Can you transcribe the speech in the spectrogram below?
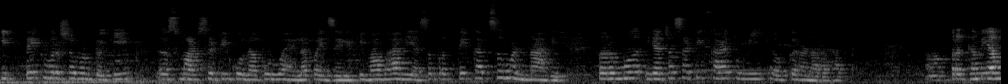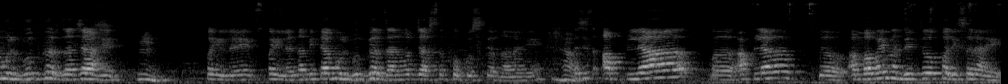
कित्येक वर्ष म्हणतोय की स्मार्ट सिटी कोल्हापूर व्हायला पाहिजे किंवा व्हावी असं प्रत्येकाचं म्हणणं आहे तर मग याच्यासाठी काय तुम्ही करणार आहात प्रथम या मूलभूत गरजा ज्या आहेत. पहिले पहिल्यांदा मी त्या मूलभूत गरजांवर जास्त फोकस करणार आहे. तसेच आपल्या आपल्या अंबाबाई मंदिर जो परिसर आहे.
